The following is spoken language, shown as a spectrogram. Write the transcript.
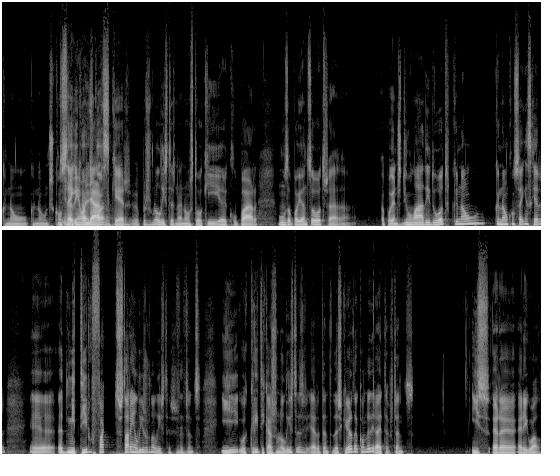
que não, que não nos conseguem olhar claro. sequer para jornalistas, não, é? não estou aqui a culpar uns apoiantes ou outros, há apoiantes de um lado e do outro que não, que não conseguem sequer é, admitir o facto de estarem ali jornalistas. Portanto, e a crítica aos jornalistas era tanto da esquerda como da direita. Portanto, Isso era, era igual.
